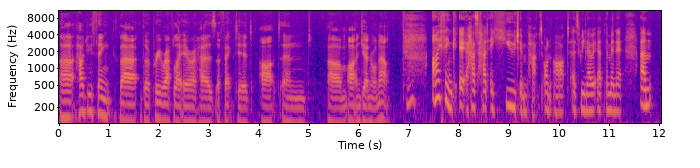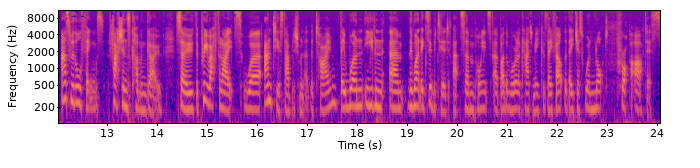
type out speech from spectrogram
Uh, how do you think that the pre-Raphaelite era has affected art and um, art in general now? I think it has had a huge impact on art as we know it at the minute. Um, as with all things, fashions come and go. So the pre-Raphaelites were anti-establishment at the time. They weren't even um, they weren't exhibited at some points uh, by the Royal Academy because they felt that they just were not proper artists.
